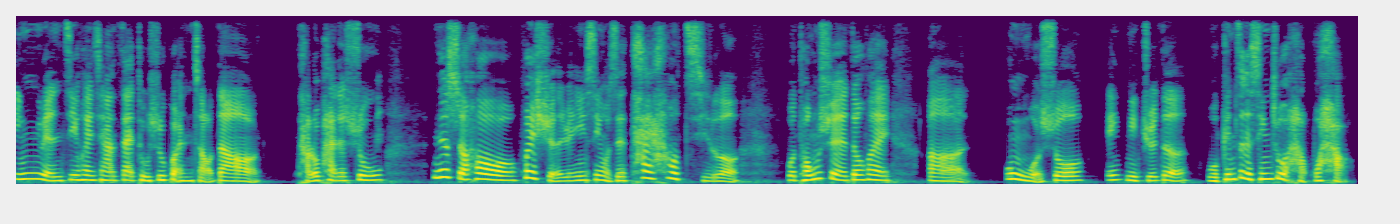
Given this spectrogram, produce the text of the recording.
因缘际会下在图书馆找到塔罗牌的书。那时候会学的原因是因为我实在太好奇了，我同学都会呃问我说：“诶，你觉得我跟这个星座好不好？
